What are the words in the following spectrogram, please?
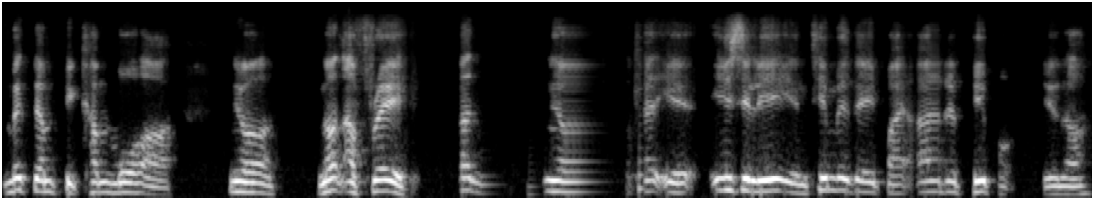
make them become more uh, you know, not afraid, not, you know, easily intimidated by other people, you know.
